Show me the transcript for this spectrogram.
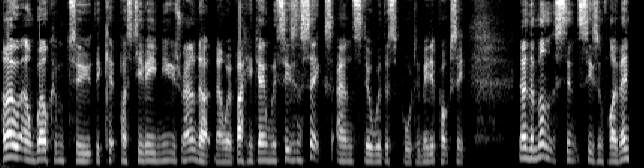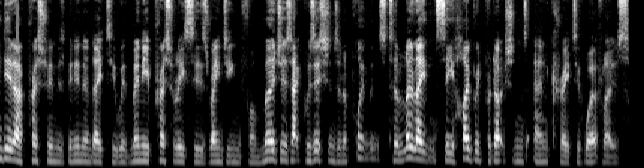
Hello and welcome to the Kit Plus TV News Roundup. Now we're back again with season six and still with the support of Media Proxy. Now in the months since season five ended, our press room has been inundated with many press releases ranging from mergers, acquisitions and appointments to low latency hybrid productions and creative workflows.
